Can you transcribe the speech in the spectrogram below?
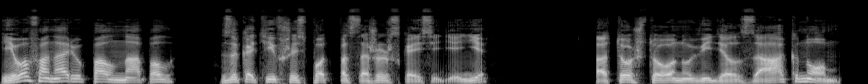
Его фонарь упал на пол, закатившись под пассажирское сиденье, а то, что он увидел за окном,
